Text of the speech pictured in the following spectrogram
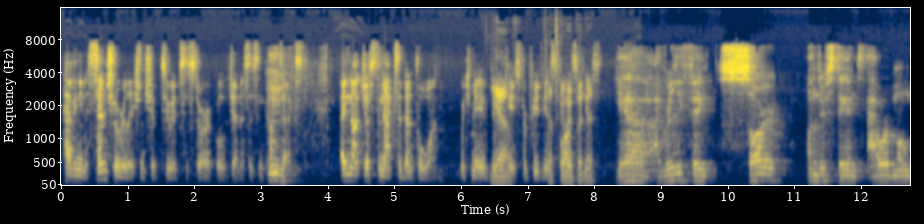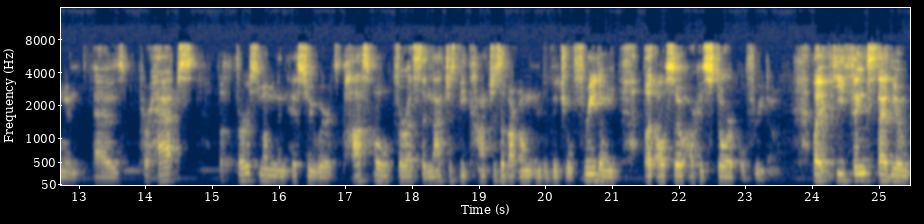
having an essential relationship to its historical genesis and mm. context, mm. and not just an accidental one, which may have been yeah, the case for previous philosophies. Yeah, I really think Sartre understands our moment as perhaps the first moment in history where it's possible for us to not just be conscious of our own individual freedom, but also our historical freedom. But he thinks that you know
